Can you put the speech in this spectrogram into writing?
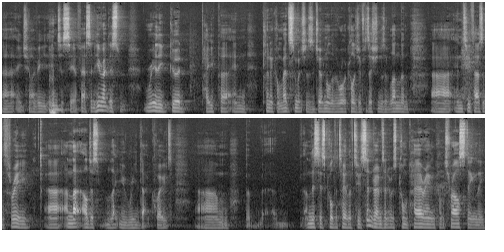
uh, HIV into CFS, and he wrote this really good paper in Clinical Medicine, which is a journal of the Royal College of Physicians of London, uh, in 2003, uh, and that I'll just let you read that quote. Um, but, and this is called the Tale of Two Syndromes, and it was comparing and contrasting the,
